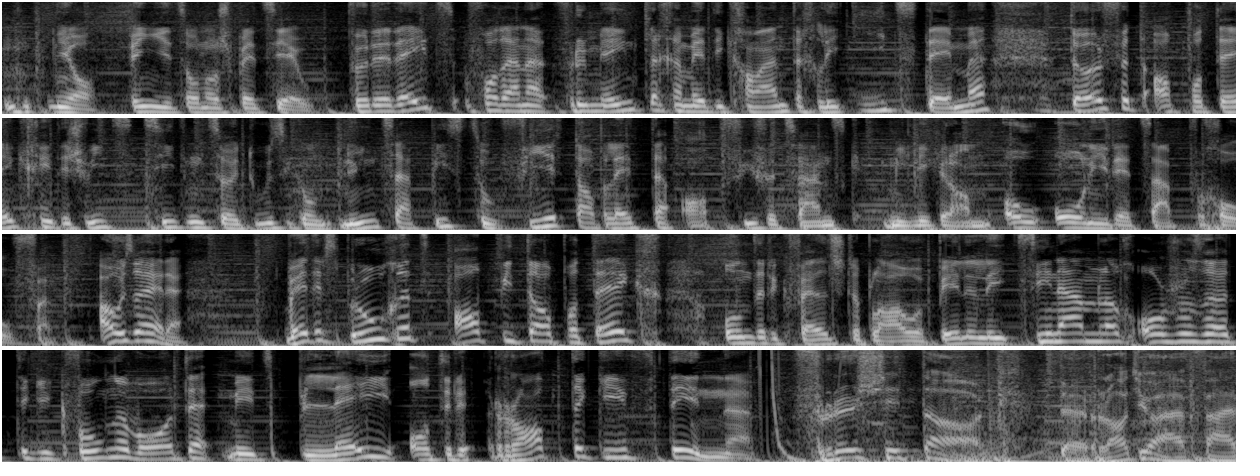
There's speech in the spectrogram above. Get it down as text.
ja, finde ich jetzt auch noch speziell. Für den Reiz von diesen vermeintlichen Medikamenten ein bisschen einzudämmen, dürfen die Apotheken in der Schweiz seit 2019 bis zu vier Tabletten ab 25 Milligramm auch ohne Rezept verkaufen. Also Herren, wenn ihr es braucht, ab in die Apotheke. Unter den gefälschten blauen Pillen sind nämlich auch schon solche gefunden worden mit Blei- oder Rattengift drin. Frische Tag, der Radio FR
